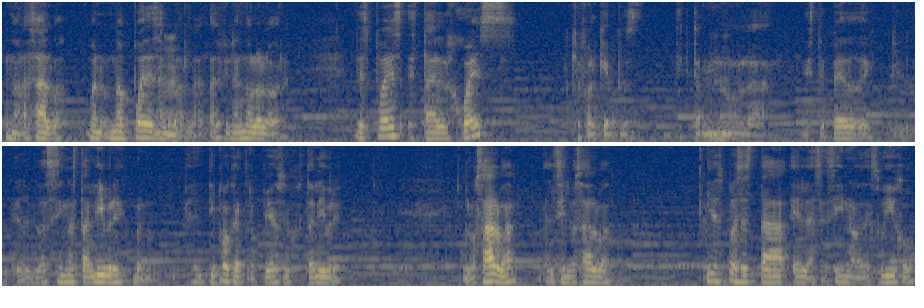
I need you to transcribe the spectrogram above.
No la salva. Bueno, no puede salvarla. Al final no lo logra. Después está el juez, que fue el que pues dictaminó la, este pedo de que el asesino está libre. Bueno, el tipo que atropella a su hijo está libre. Lo salva, él sí lo salva. Y después está el asesino de su hijo.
